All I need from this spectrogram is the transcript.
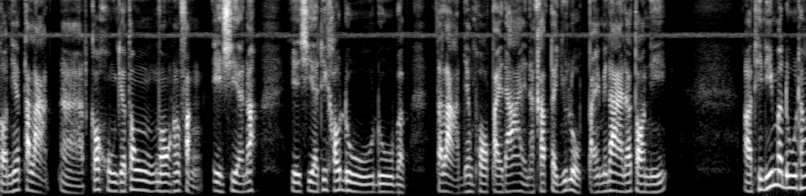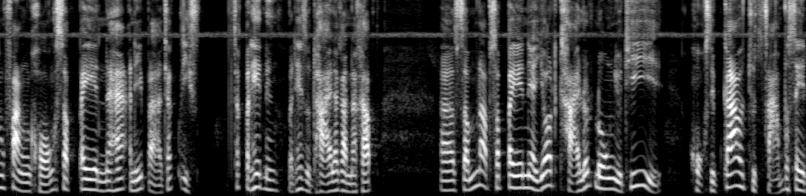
ตอนนี้ตลาดอ่าก็คงจะต้องมองทางฝั่งเอเชียเนาะเอเชียที่เขาดูดูแบบตลาดยังพอไปได้นะครับ แต่ยุโรปไปไม่ได้แล้วตอนนี้อ่าทีนี้มาดูทางฝั่งของสเปนนะฮะอันนี้ป่าจักอีกสักประเทศหนึ่งประเทศสุดท้ายแล้วกันนะครับอ่าสำหรับสเปนเนี่ยยอดขายลดลงอยู่ที่ 69.3%น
